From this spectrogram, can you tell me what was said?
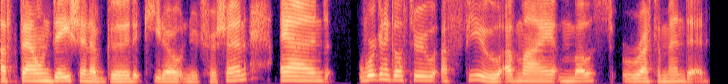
a foundation of good keto nutrition. And we're going to go through a few of my most recommended.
